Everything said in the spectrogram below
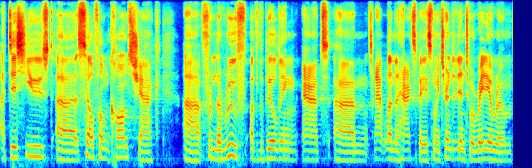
a disused uh, cell phone comms shack uh, from the roof of the building at, um, at London Hackspace, and we turned it into a radio room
